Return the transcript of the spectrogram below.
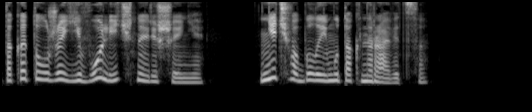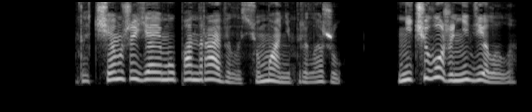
так это уже его личное решение. Нечего было ему так нравиться. Да чем же я ему понравилась, ума не приложу. Ничего же не делала.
